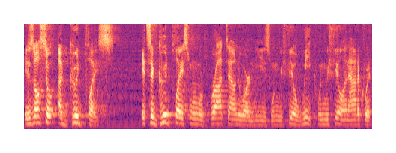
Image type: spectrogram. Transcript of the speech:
It is also a good place. It's a good place when we're brought down to our knees, when we feel weak, when we feel inadequate,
